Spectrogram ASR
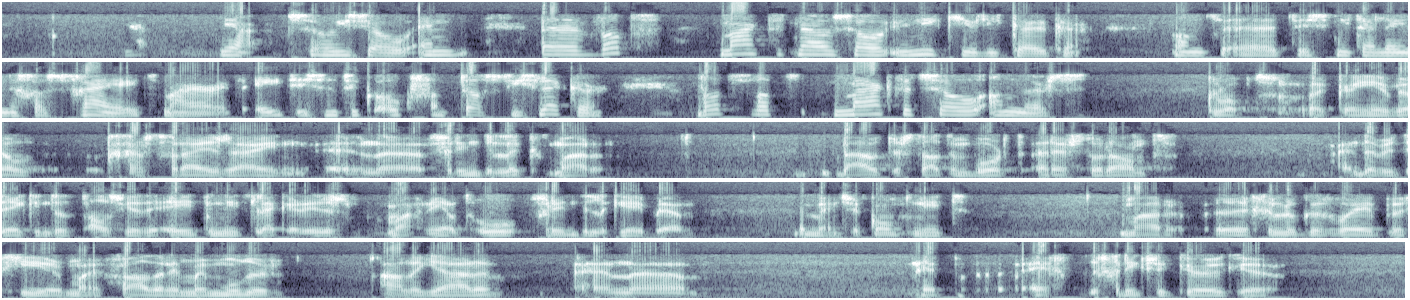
Ja, sowieso. En eh, wat maakt het nou zo uniek, jullie keuken? Want eh, het is niet alleen de gastvrijheid, maar het eten is natuurlijk ook fantastisch lekker. Wat, wat maakt het zo anders? Klopt, dan kan je wel gastvrij zijn en eh, vriendelijk, maar buiten staat een bord restaurant. En dat betekent dat als je de eten niet lekker is, mag niet uit hoe vriendelijk je bent, de mensen komt niet. Maar eh, gelukkig we hebben hier mijn vader en mijn moeder alle jaren. En uh, heb echt de Griekse keuken,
